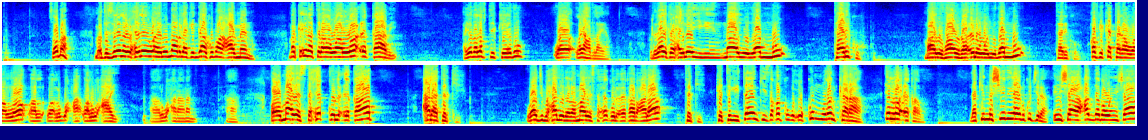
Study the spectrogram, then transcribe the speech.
soo ma muctasilana waxay leyihin waa ahlu naar laakiin gaal kuma caabi marka inaad tirahda waa loo ciqaabi ayada laftirkeedu waa laga hadlaya walidalika waxay leeyihiin maa yudamu taarikuhu maa yuthaabu faaciluhu wa yudamu taarikuhu qofkii ka taga waa loo waa lagu waa lagu canaanani. Oo maa yastaxiqu alciqaab calaa tarkihi waajib waxaa la yihahdaa maa yastaxiqu alciqaab calaa tarkihi ka tegitaankiisa qofka wuxuu ku mudan karaa in loo ciqaabo. Lakin mashiyada ilahay bu ku jira in shaaa cadaba wa in shaa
